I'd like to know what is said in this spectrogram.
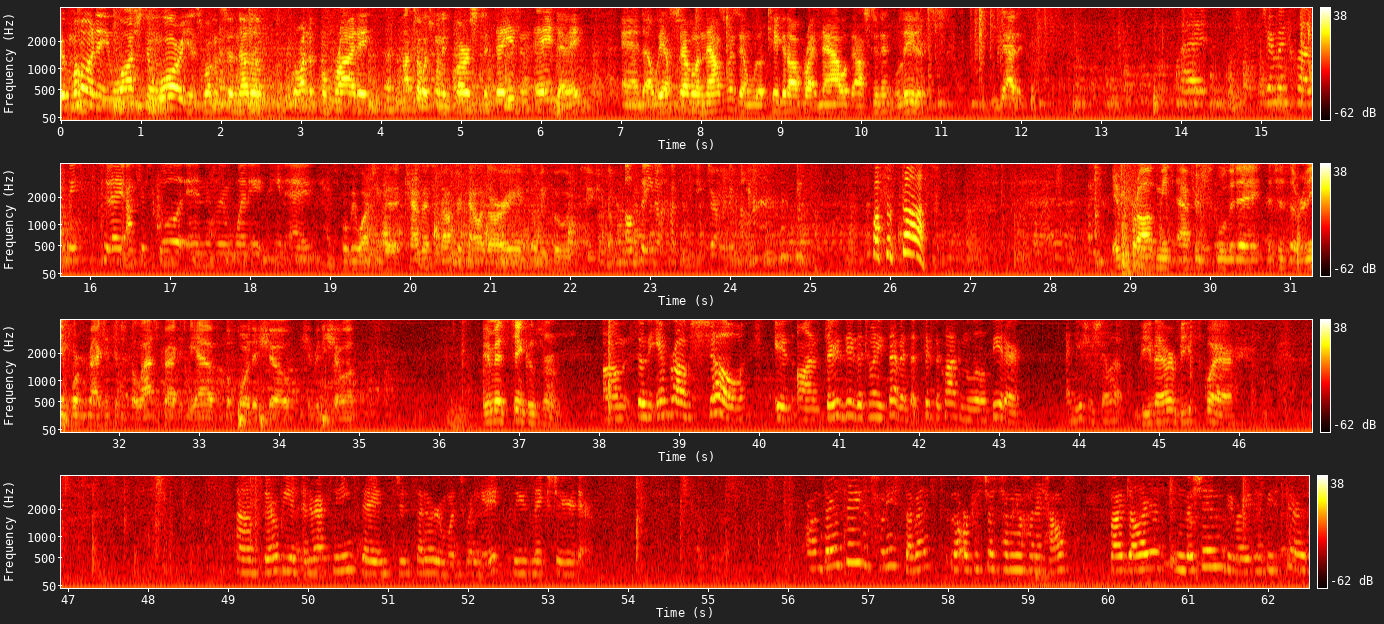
Good morning, Washington Warriors. Welcome to another wonderful Friday, October 21st. Today is an A Day, and uh, we have several announcements, and we'll kick it off right now with our student leaders. You got it. Uh, German Club meets today after school in room 118A. We'll be watching the Cabinets of Dr. Caligari. There'll be food, so you should come. Also, you don't have to speak German in class. Was ist das? Improv meets after school today. This is a really important practice because it's the last practice we have before the show. You should really show up. In Miss Tinkham's room. Um, so the improv show is on Thursday the 27th at 6 o'clock in the Little Theater, and you should show up. Be there, be square. Um, there will be an Interact meeting today in Student Center, room 128. Please make sure you're there. On Thursday, the 27th, the orchestra is having a haunted house. $5 admission. Be ready to be scared.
